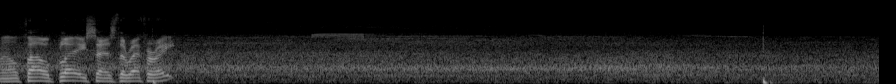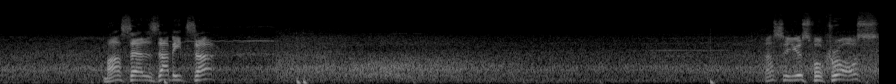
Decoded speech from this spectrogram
Well, foul play, says the referee. Marcel Sabitzer. That's a useful cross.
